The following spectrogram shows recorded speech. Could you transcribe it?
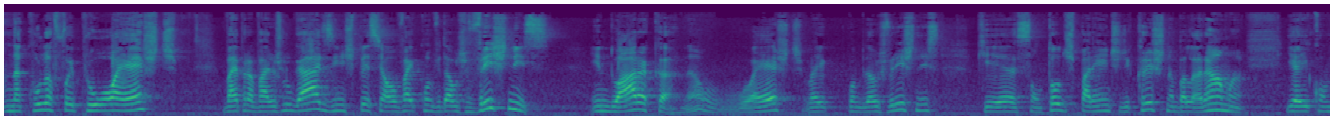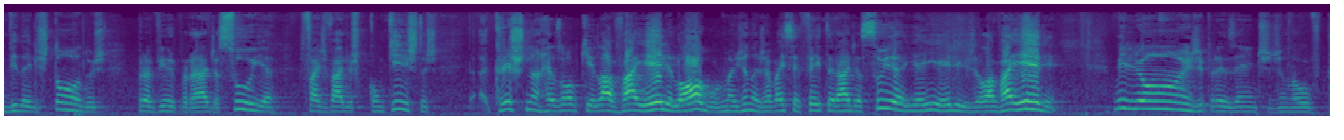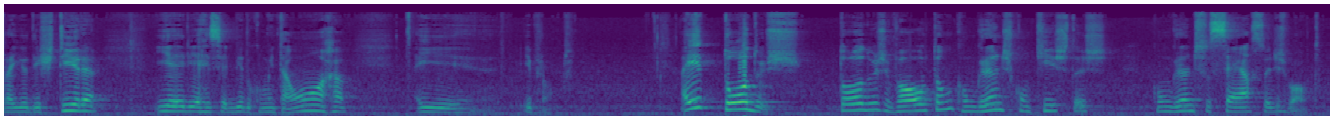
Nakula foi para o oeste, vai para vários lugares, em especial vai convidar os Vrishnis em Dwaraka, né, o oeste, vai convidar os Vrishnis, que é, são todos parentes de Krishna Balarama, e aí convida eles todos para vir para Radha Suya, faz várias conquistas. Krishna resolve que lá vai ele logo, imagina, já vai ser feito Radha Suya, e aí ele, lá vai ele. Milhões de presentes de novo para Yudhishthira, e ele é recebido com muita honra, e, e pronto. Aí todos, todos voltam com grandes conquistas, com grande sucesso, eles voltam.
